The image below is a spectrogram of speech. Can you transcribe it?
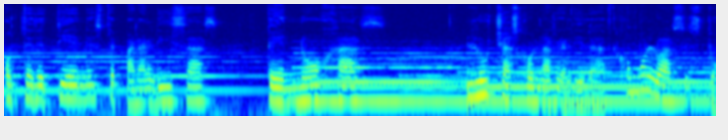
o te detienes, te paralizas, te enojas, luchas con la realidad? ¿Cómo lo haces tú?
